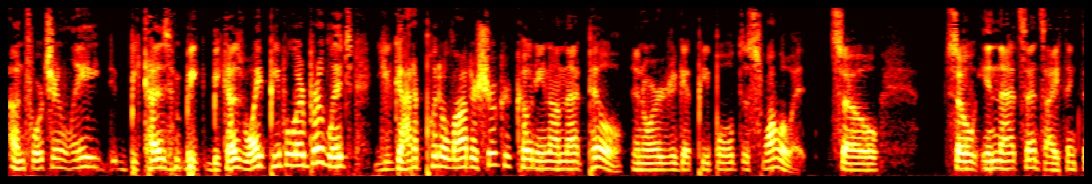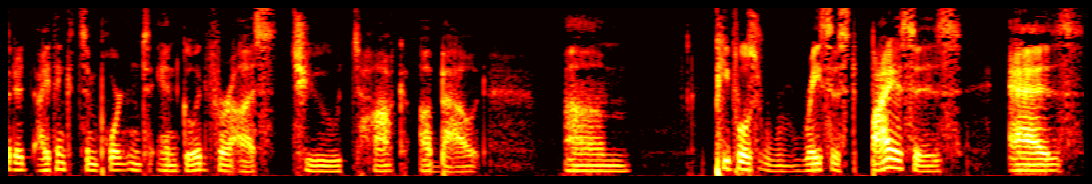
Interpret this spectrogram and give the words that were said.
unfortunately, because be- because white people are privileged, you got to put a lot of sugar coating on that pill in order to get people to swallow it. So, so in that sense, I think that it, I think it's important and good for us to talk about um, people's racist biases as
